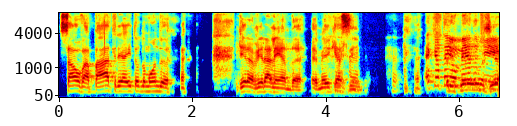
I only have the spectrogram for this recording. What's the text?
salva a pátria e todo mundo vira, vira lenda. É meio que assim. É que eu tenho medo de.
